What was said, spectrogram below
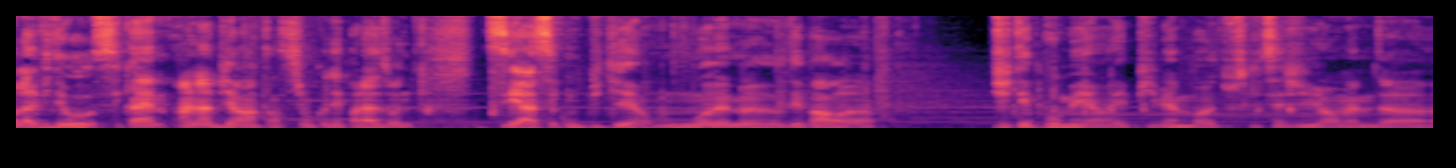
dans la vidéo, c'est quand même un labyrinthe. Hein, si on connaît pas la zone, c'est assez compliqué. Moi-même, au départ j'étais paumé. Hein, et puis même, euh, tout ce qu'il s'agit même de...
